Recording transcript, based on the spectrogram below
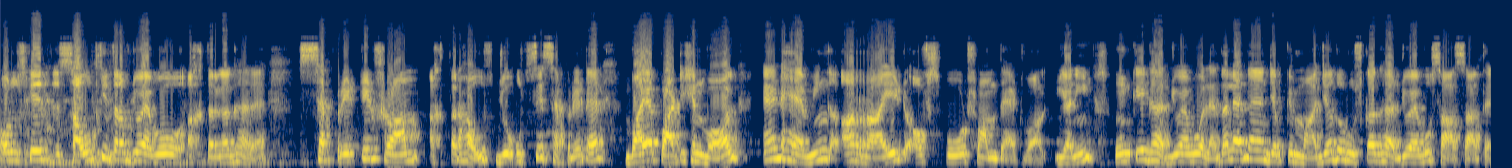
और उसके साउथ की तरफ़ जो है वो अख्तर का घर है। सेपरेटेड फ्रॉम अख्तर हाउस जो उससे सेपरेट है by a partition wall and having a right of support from that wall यानी उनके घर जो है वो अलहदा अलहदा हैं, जबकि माजद और उसका घर जो है वो साथ साथ है,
